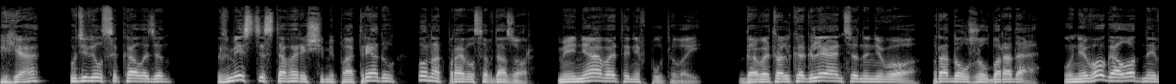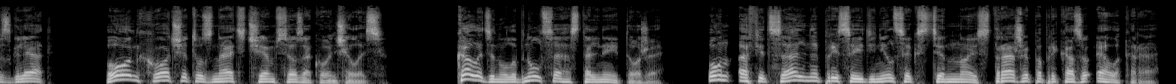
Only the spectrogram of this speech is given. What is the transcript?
Я? удивился Каладин. Вместе с товарищами по отряду он отправился в дозор. Меня в это не впутывай. Да вы только гляньте на него, продолжил Борода. У него голодный взгляд. Он хочет узнать, чем все закончилось. Каладин улыбнулся, остальные тоже он официально присоединился к стенной страже по приказу Элокара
